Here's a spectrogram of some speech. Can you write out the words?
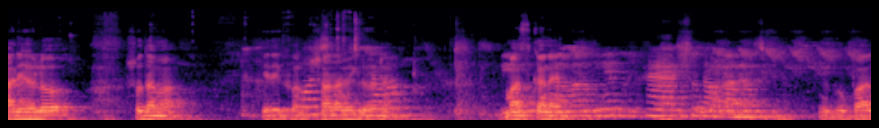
আর এ হলো সুদামা এ দেখুন, সাদা বিগ্রহটা মাঝখানে। হ্যাঁ সুদামা এই গোপাল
